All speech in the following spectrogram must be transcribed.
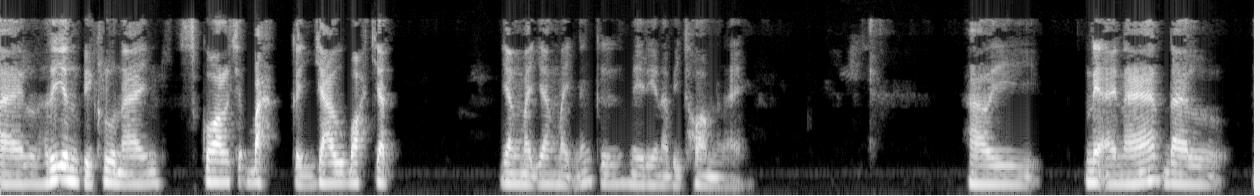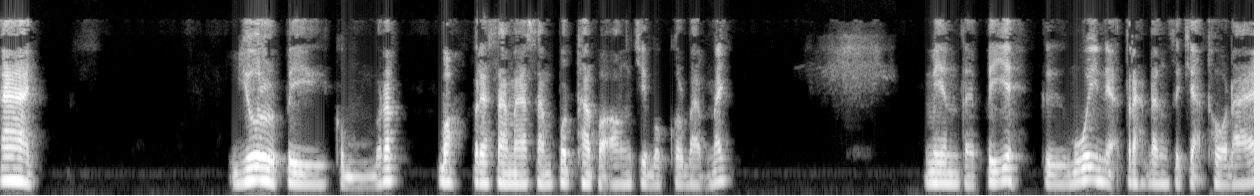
ដែលរៀនពីខ្លួនឯងស្គាល់ច្បាស់កយៅរបស់ចិត្តយ៉ាងម៉េចយ៉ាងម៉េចហ្នឹងគឺមេរៀនអភិធម្មហ្នឹងឯងហើយអ្នកឯណាដែល អាចយល់ពីកម្រិតរបស់ព្រះសម្មាសម្ពុទ្ធថាព្រះអង្គជាបុគ្គលបែបម៉េចមានតែពីរគឺមួយអ្នកត្រាស់ដឹងសច្ចធម៌ដែរ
